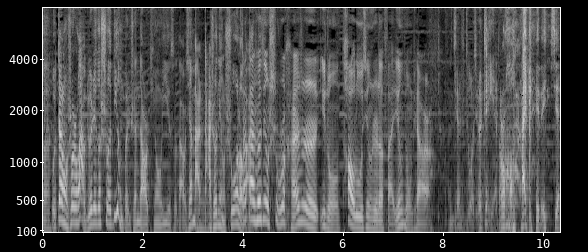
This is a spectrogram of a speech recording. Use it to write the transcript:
我但是我说实话，我觉得这个设定本身倒是挺有意思的。我先把大设定说了吧。它大设定是不是还是一种套路性质的反英雄片儿啊？这我觉得这也都是后来给的一些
